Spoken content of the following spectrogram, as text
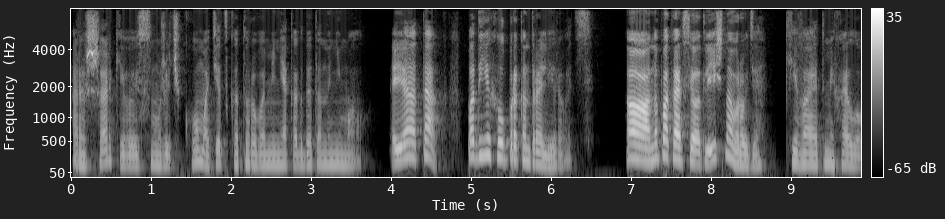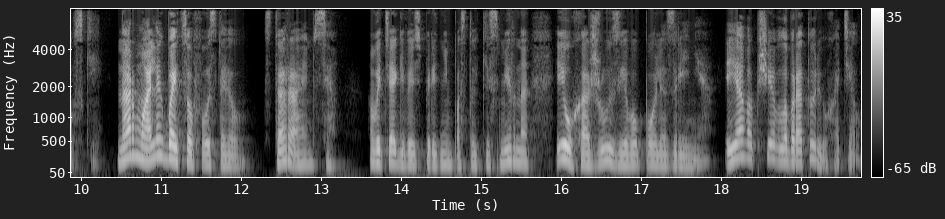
Расшаркиваюсь с мужичком, отец которого меня когда-то нанимал. «Я так, подъехал проконтролировать». «А, ну пока все отлично вроде», — кивает Михайловский. «Нормальных бойцов выставил. Стараемся». Вытягиваюсь перед ним по стойке смирно и ухожу из его поля зрения. Я вообще в лабораторию хотел.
